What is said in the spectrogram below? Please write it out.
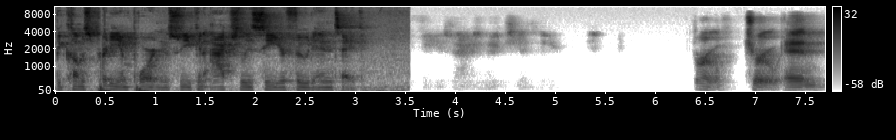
becomes pretty important so you can actually see your food intake. True, true. And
